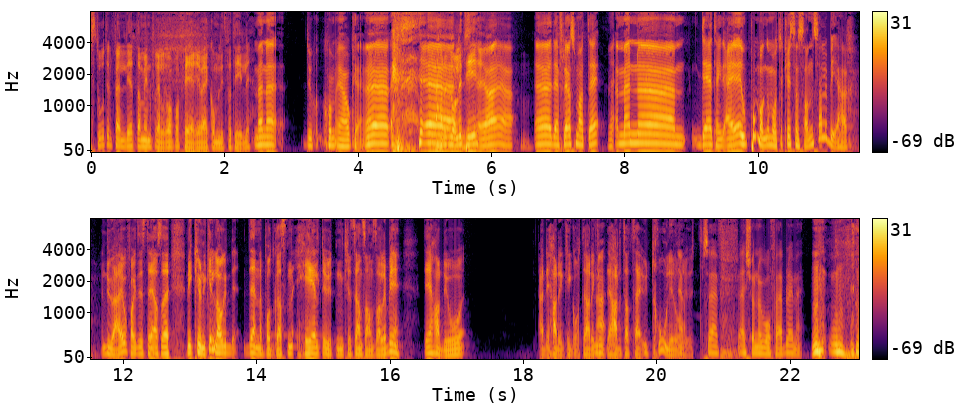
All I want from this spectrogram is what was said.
stor tilfeldighet da mine foreldre var på ferie og jeg kom litt for tidlig. Men uh, du kom Ja, OK. Uh, hadde dårlig tid. Ja, ja. Uh, det er flere som har hatt det. Men det jeg tenkte Jeg er jo på mange måter Kristiansandsalibi her. Du er jo faktisk det. altså, Vi kunne ikke lagd denne podkasten helt uten Kristiansandsalibi. Det hadde jo ja, Det hadde ikke gått. Det hadde, ikke, det hadde tatt seg utrolig Ja, dårlig ut. så jeg, jeg skjønner hvorfor jeg ble med.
